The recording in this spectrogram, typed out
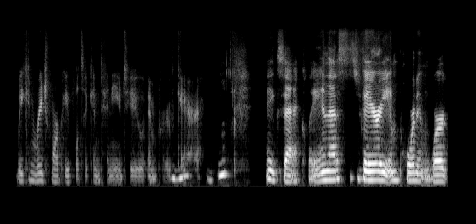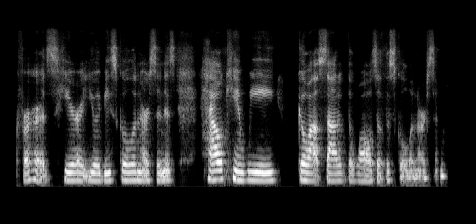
we can reach more people to continue to improve mm-hmm. care. Mm-hmm. Exactly. And that's very important work for us here at UAB School of Nursing is how can we go outside of the walls of the School of Nursing?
